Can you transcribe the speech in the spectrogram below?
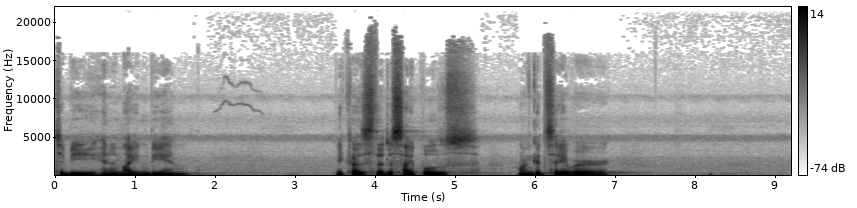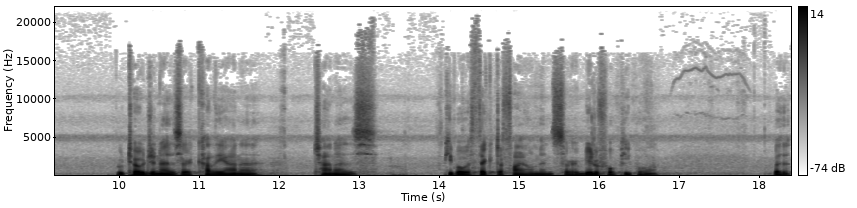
to be an enlightened being. Because the disciples, one could say, were Puthujjanas or Kalyana Chanas, people with thick defilements or beautiful people. But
